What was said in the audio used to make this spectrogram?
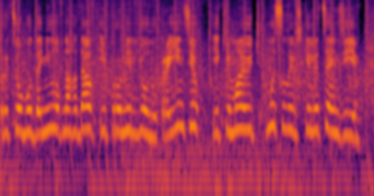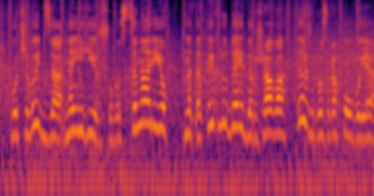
При цьому Данілов нагадав і про мільйон українців, які мають мисливські ліцензії. Вочевидь, за найгіршого сценарію на таких людей держава теж розраховує.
